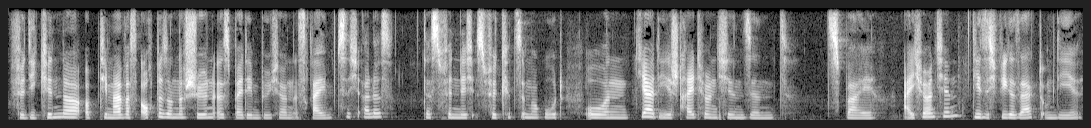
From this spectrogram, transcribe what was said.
Für die Kinder optimal. Was auch besonders schön ist bei den Büchern, es reimt sich alles. Das finde ich ist für Kids immer gut. Und ja, die Streithörnchen sind zwei Eichhörnchen, die sich wie gesagt um die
